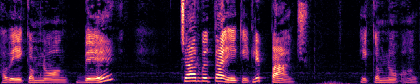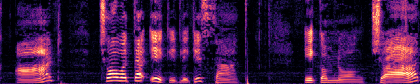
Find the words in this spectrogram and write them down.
હવે એકમનો અંક બે, ચાર વત્તા એક, એટલે પાંચ. એકમનો અંક આઠ છ વત્તા એક એટલે કે સાત. એકમનો અંક ચાર,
